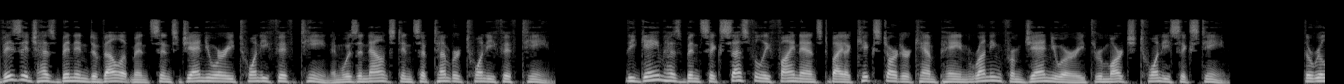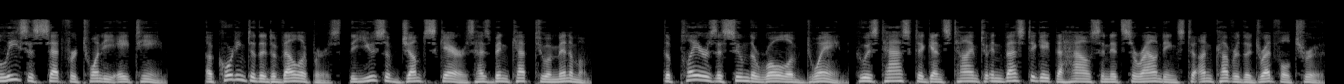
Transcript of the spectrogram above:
Visage has been in development since January 2015 and was announced in September 2015. The game has been successfully financed by a Kickstarter campaign running from January through March 2016. The release is set for 2018. According to the developers, the use of jump scares has been kept to a minimum. The players assume the role of Dwayne, who is tasked against time to investigate the house and its surroundings to uncover the dreadful truth.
